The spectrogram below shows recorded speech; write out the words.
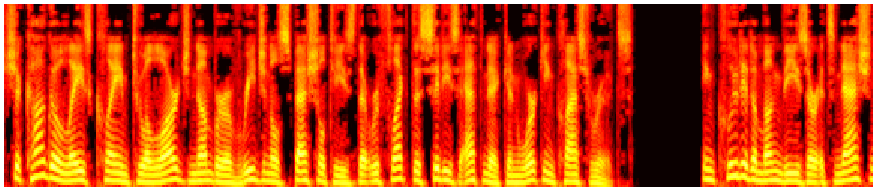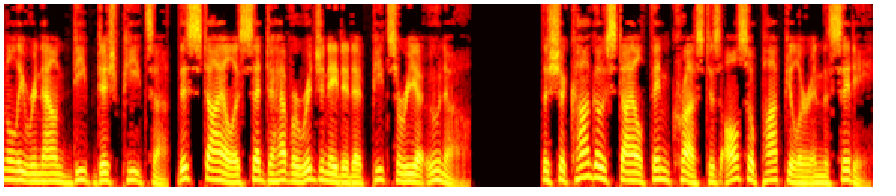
Chicago lays claim to a large number of regional specialties that reflect the city's ethnic and working class roots. Included among these are its nationally renowned deep dish pizza, this style is said to have originated at Pizzeria Uno. The Chicago-style thin crust is also popular in the city.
